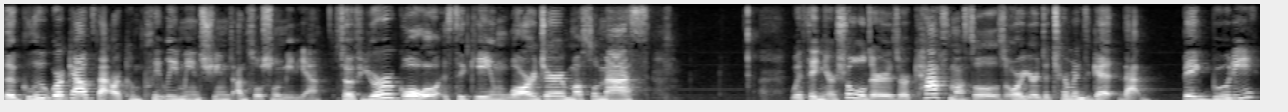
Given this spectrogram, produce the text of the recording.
The glute workouts that are completely mainstreamed on social media. So, if your goal is to gain larger muscle mass, within your shoulders or calf muscles, or you're determined to get that big booty,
